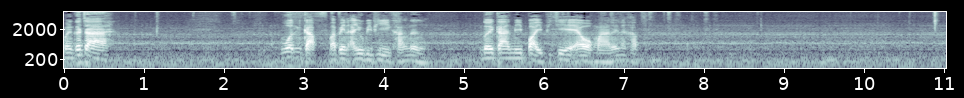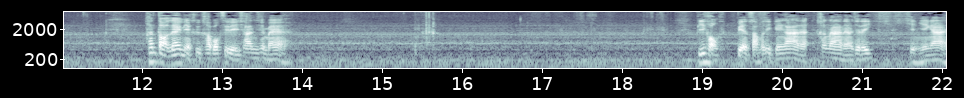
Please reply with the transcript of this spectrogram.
มันก็จะวนกลับมาเป็น IUBP อีกครั้งหนึ่ง โดยการมีปล่อย PGAL ออกมาด้วยนะครับ ขั้นตอนแรกเนี่ยคือ carboxylation ใช่ไหม พี่ของเปลี่ยนสามปฏิง่ายๆนะข้างหน้านะจะได้เขียนง่าย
